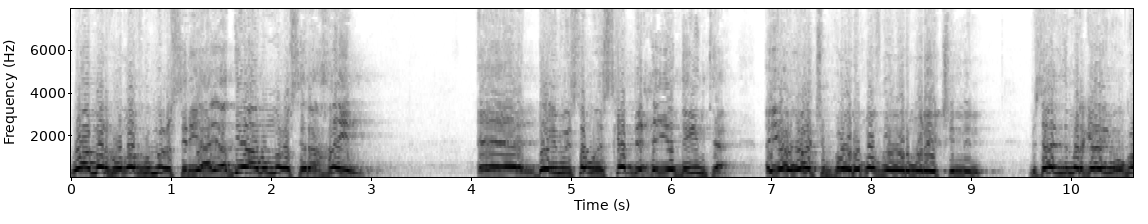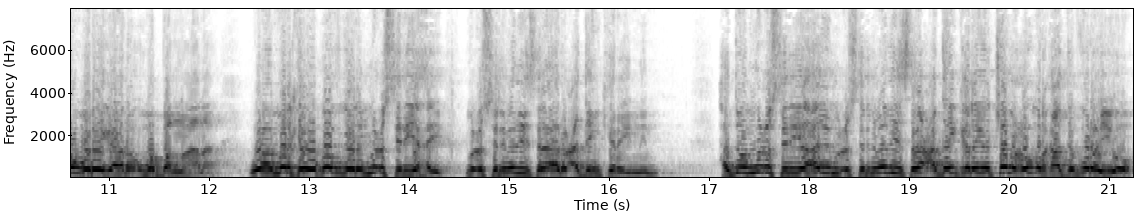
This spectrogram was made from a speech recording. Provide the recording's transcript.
Waa markuu qofku mucsir yahay. Haddii aanu mucsir ahayn dee isagu iska bixiyo daynta ayaa waajibka oonu qofka warwareejinin. Masaajid markaa inuu uga wareegaano uma banaana waa marka uu qofkani mucsir yahay mucsirnimadiisana aanu caddayn karaynin hadduu mucsir yahay mucsirnimadiisana caddayn karayo jamacu u markhaati furayo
